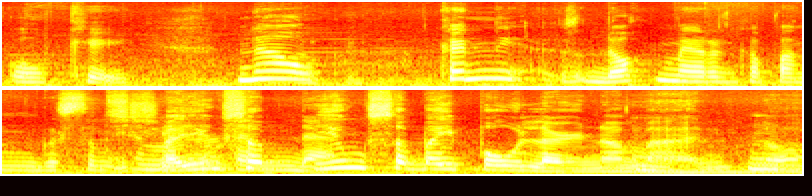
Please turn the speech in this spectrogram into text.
Okay. Now, kani Doc, meron ka pang gusto Sa i-share? Ah, yung sa, matanda. yung sa bipolar naman, no,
